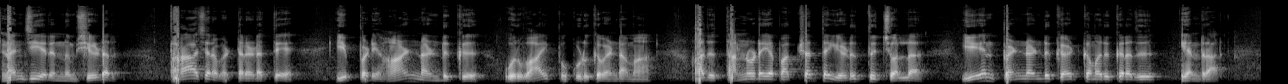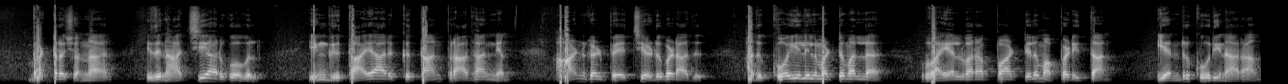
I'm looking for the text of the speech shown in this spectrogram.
நஞ்சியர் என்னும் சீடர் பராசர பட்டரிடத்தே இப்படி ஆண் நண்டுக்கு ஒரு வாய்ப்பு கொடுக்க வேண்டாமா? அது தன்னுடைய பட்சத்தை எடுத்துச் சொல்ல ஏன் பெண் நண்டு கேட்க மறுக்கிறது? என்றார். பட்டர் சொன்னார் இது நாச்சியார் கோவில். இங்கு தாயாருக்குத்தான் பிராதானியம். ஆண்கள் பேச்சு எடுபடாது. அது கோயிலில் மட்டுமல்ல வயல் வரப்பாட்டிலும் அப்படித்தான் என்று கூறினாராம்.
